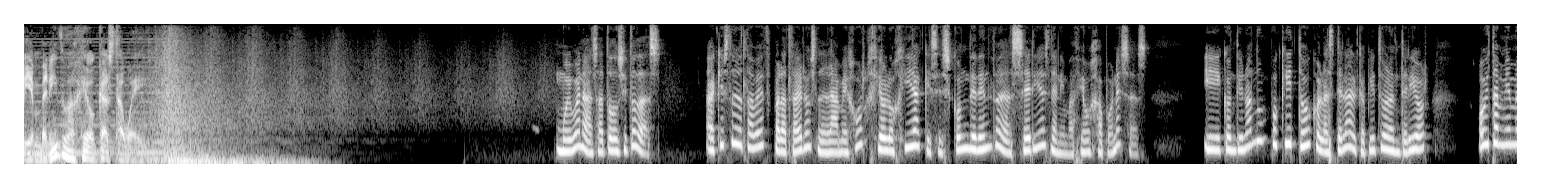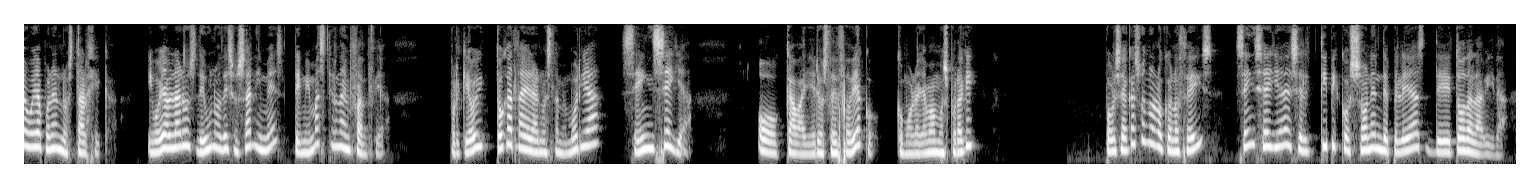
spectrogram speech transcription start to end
Bienvenido a GeoCastaway. Muy buenas a todos y todas. Aquí estoy otra vez para traeros la mejor geología que se esconde dentro de las series de animación japonesas. Y continuando un poquito con la estela del capítulo anterior, hoy también me voy a poner nostálgica y voy a hablaros de uno de esos animes de mi más tierna infancia. Porque hoy toca traer a nuestra memoria Saint Seiya o Caballeros del Zodiaco como lo llamamos por aquí. Por si acaso no lo conocéis, Saint Seiya es el típico sonen de peleas de toda la vida.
